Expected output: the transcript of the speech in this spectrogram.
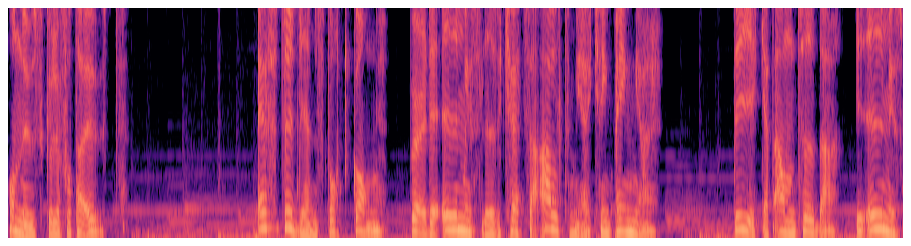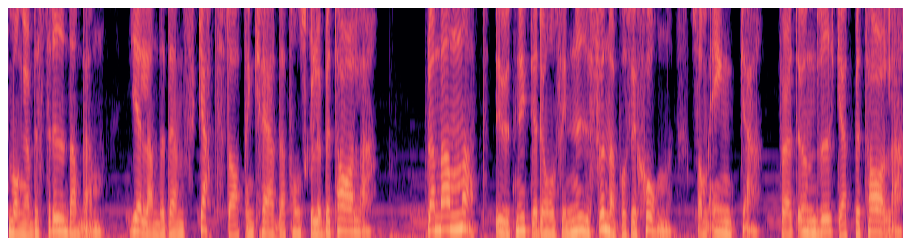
hon nu skulle få ta ut. Efter James bortgång började Amys liv kretsa allt mer kring pengar. Det gick att antyda i Amys många bestridanden gällande den skatt staten krävde att hon skulle betala. Bland annat utnyttjade hon sin nyfunna position som änka för att undvika att betala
